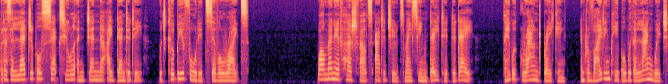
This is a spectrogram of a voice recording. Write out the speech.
but as a legible sexual and gender identity which could be afforded civil rights. While many of Hirschfeld's attitudes may seem dated today, they were groundbreaking in providing people with a language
